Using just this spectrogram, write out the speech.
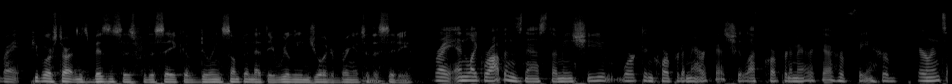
Right. People are starting these businesses for the sake of doing something that they really enjoy to bring it to the city. Right, and like Robin's Nest, I mean, she worked in corporate America. She left corporate America. Her fa- her parents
